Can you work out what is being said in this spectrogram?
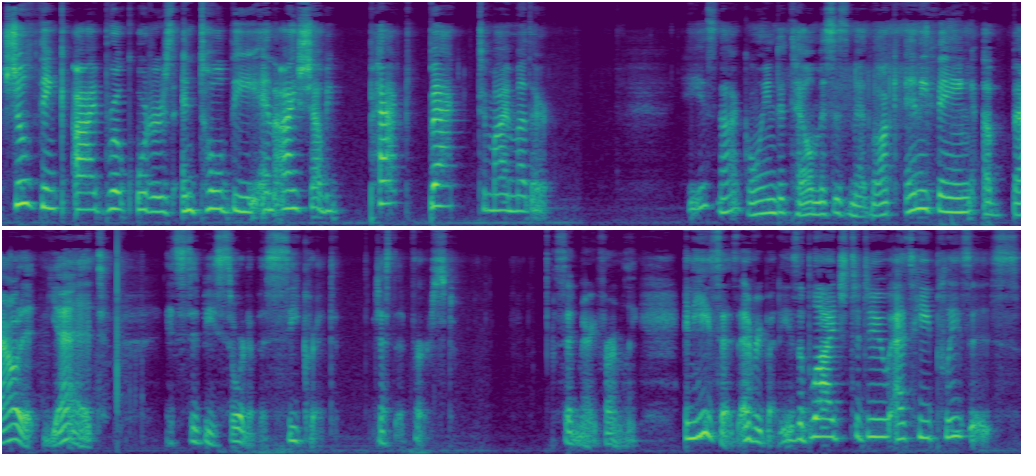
she'll think I broke orders and told thee, and I shall be packed back to my mother." "He is not going to tell Mrs. Medlock anything about it yet. It's to be sort of a secret, just at first said Mary firmly. "And he says everybody is obliged to do as he pleases."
